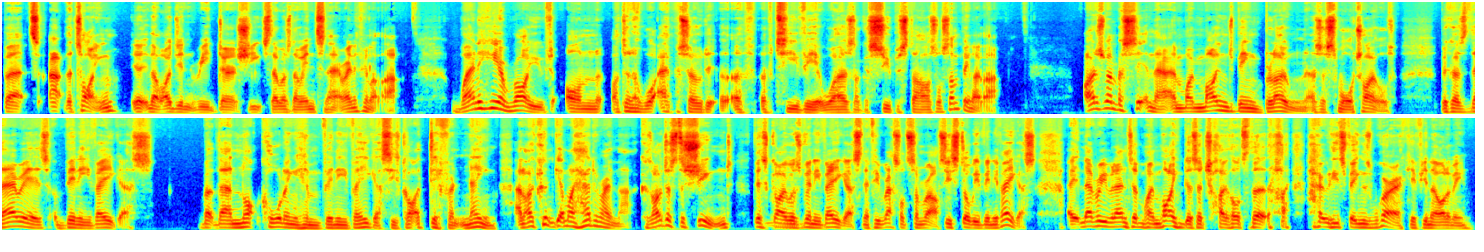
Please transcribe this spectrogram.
but at the time, you know, I didn't read dirt sheets. There was no internet or anything like that. When he arrived on, I don't know what episode of, of TV it was, like a Superstars or something like that. I just remember sitting there and my mind being blown as a small child because there is Vinnie Vegas, but they're not calling him Vinnie Vegas. He's got a different name. And I couldn't get my head around that because I just assumed this guy was Vinnie Vegas. And if he wrestled somewhere else, he'd still be Vinnie Vegas. It never even entered my mind as a child that how these things work, if you know what I mean.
